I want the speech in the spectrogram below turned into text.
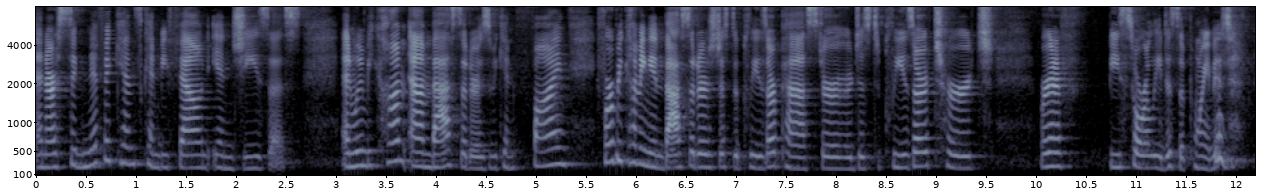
and our significance can be found in Jesus. And when we become ambassadors, we can find if we're becoming ambassadors just to please our pastor or just to please our church, we're going to be sorely disappointed.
